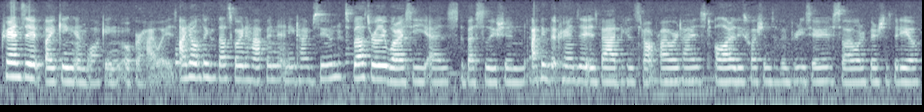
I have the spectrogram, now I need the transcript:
transit, biking, and walking over highways. I don't think that that's going to happen anytime soon, but that's really what I see as the best solution. I think that transit is bad because it's not prioritized. A lot of these questions have been pretty serious, so I want to finish this video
